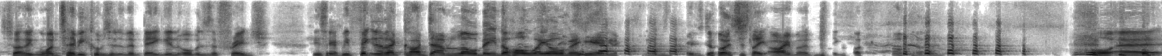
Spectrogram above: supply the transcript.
So I think one time he comes into the Bing and opens the fridge. He's like, I've been thinking of that goddamn lo mein the whole way over here. And he opens the fridge door. It's just like, all right, man. Like, fuck, or uh,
